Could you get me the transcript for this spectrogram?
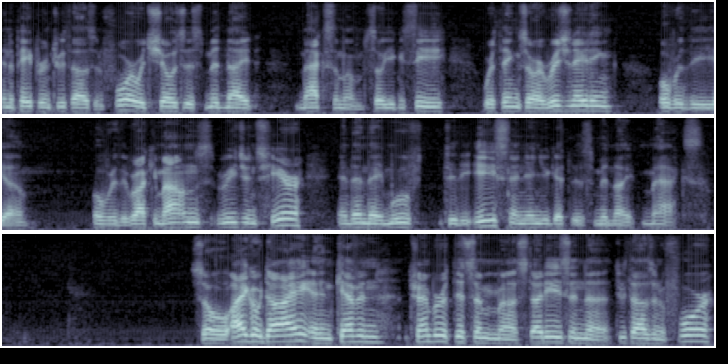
in a paper in 2004, which shows this midnight maximum. So you can see where things are originating over the, uh, over the Rocky Mountains regions here, and then they move to the east, and then you get this midnight max. So Aiguo Dai and Kevin Trenberth did some uh, studies in uh, 2004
